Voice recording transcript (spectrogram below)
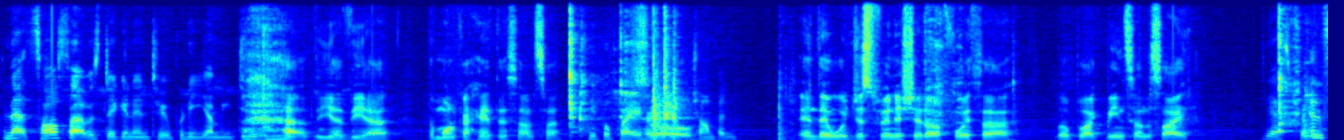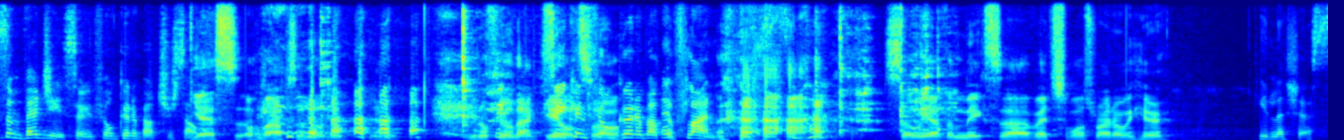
And that salsa I was digging into, pretty yummy too. yeah, the uh, the molcajete salsa. People probably heard So- me chomping. And then we'll just finish it off with uh, little black beans on the side. Yes. And some veggies, so you feel good about yourself. Yes, oh, absolutely. yeah. You don't feel that guilt. So you can feel good about the flan. So we have the mixed uh, vegetables right over here. Delicious.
